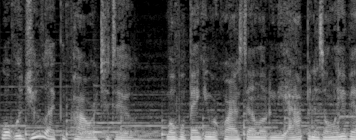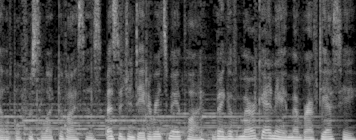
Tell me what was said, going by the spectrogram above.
What would you like the power to do? Mobile banking requires downloading the app and is only available for select devices. Message and data rates may apply. Bank of America and a member FDIC.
